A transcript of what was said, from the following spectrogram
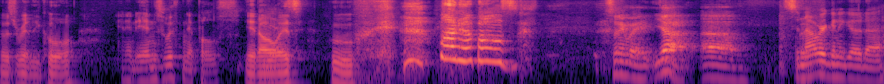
it was really cool And it ends with nipples. it always ooh my nipples So anyway, yeah. Um, So now we're gonna go to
